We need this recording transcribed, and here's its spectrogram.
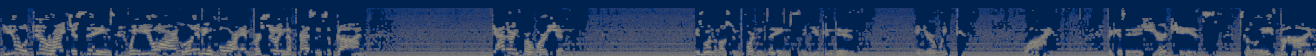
You will do righteous things when you are living for and pursuing the presence of God. Gathering for worship is one of the most important things that you can do in your week. Why? Because it is your chance to leave behind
